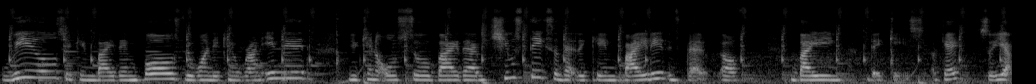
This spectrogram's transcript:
wheels, you can buy them balls, the one they can run in it, you can also buy them chew sticks so that they can bite it instead of biting the cage okay? So yeah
